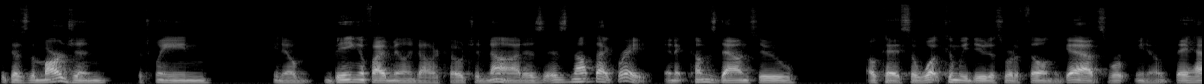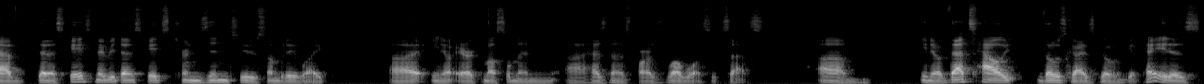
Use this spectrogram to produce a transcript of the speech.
because the margin between you know being a $5 million coach and not is is not that great and it comes down to okay so what can we do to sort of fill in the gaps where you know they have dennis gates maybe dennis gates turns into somebody like uh, you know eric musselman uh, has done as far as level of success um, you know that's how those guys go and get paid is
